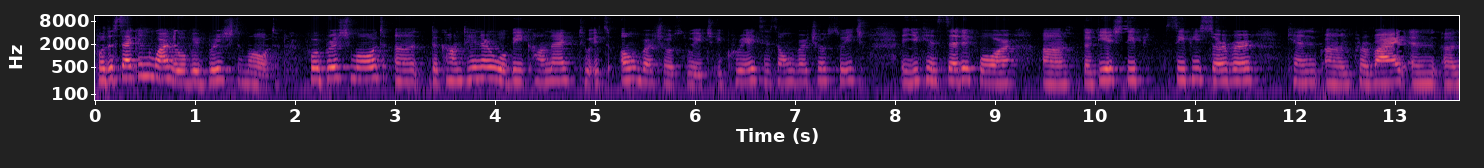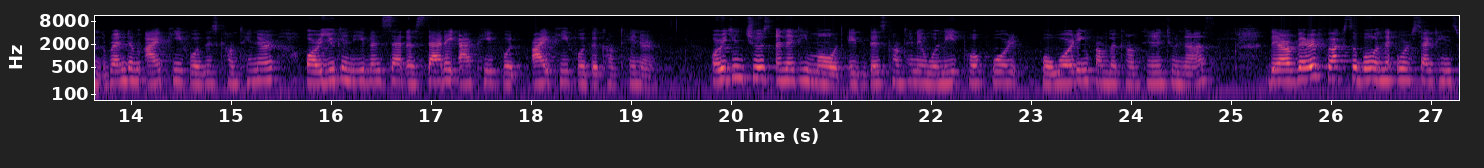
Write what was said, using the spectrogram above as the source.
for the second one, it will be bridged mode. For bridge mode, uh, the container will be connected to its own virtual switch. It creates its own virtual switch, and you can set it for uh, the DHCP server can um, provide an, a random IP for this container, or you can even set a static IP for IP for the container. Or you can choose NAT mode if this container will need port forwarding from the container to NAS. There are very flexible network settings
